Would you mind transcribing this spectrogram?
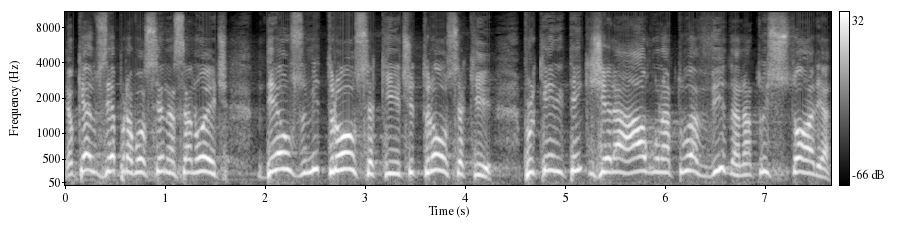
Eu quero dizer para você nessa noite, Deus me trouxe aqui, te trouxe aqui, porque Ele tem que gerar algo na tua vida, na tua história.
